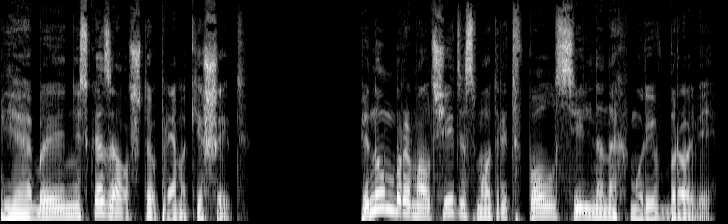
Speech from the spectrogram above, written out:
Я бы не сказал, что прямо кишит. Пенумбра молчит и смотрит в пол, сильно нахмурив брови.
